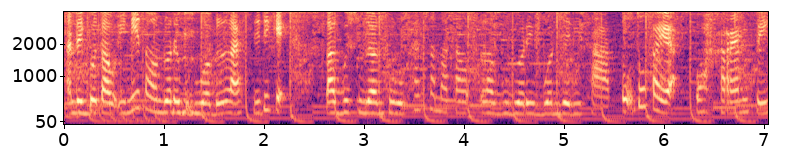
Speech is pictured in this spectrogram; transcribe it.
Andaiku tahu ini tahun 2012 jadi kayak lagu 90-an sama lagu 2000-an jadi satu tuh kayak wah keren sih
